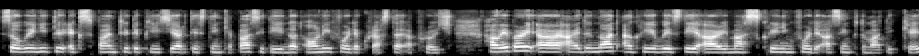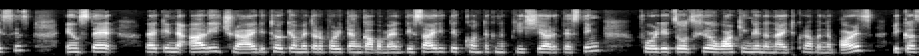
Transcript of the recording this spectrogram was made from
So we need to expand to the PCR testing capacity, not only for the cluster approach. However, uh, I do not agree with the uh, mass screening for the asymptomatic cases. Instead, like in the early July, the Tokyo metropolitan government decided to conduct the PCR testing for those who are working in the nightclub and the bars because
